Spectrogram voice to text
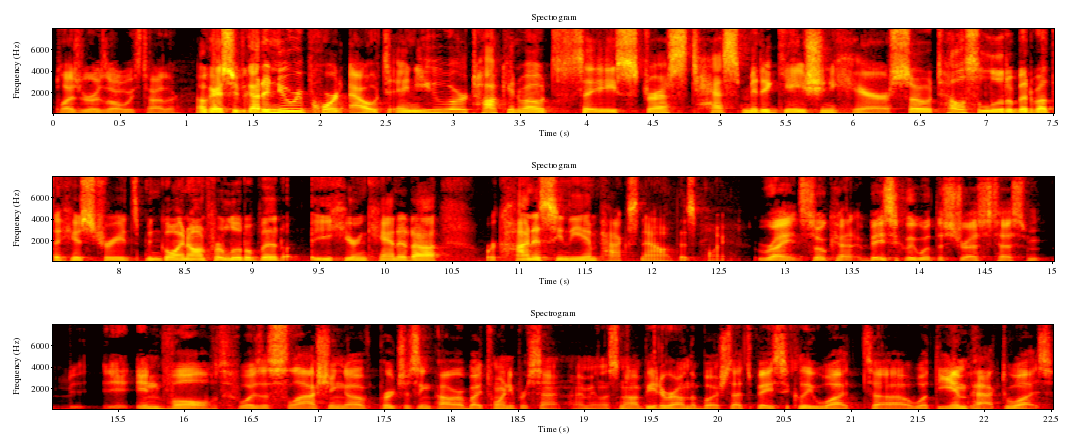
Pleasure as always, Tyler. Okay, so you've got a new report out, and you are talking about, say, stress test mitigation here. So tell us a little bit about the history. It's been going on for a little bit here in Canada. We're kind of seeing the impacts now at this point. Right. So kind of basically, what the stress test involved was a slashing of purchasing power by 20%. I mean, let's not beat around the bush. That's basically what uh, what the impact was.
